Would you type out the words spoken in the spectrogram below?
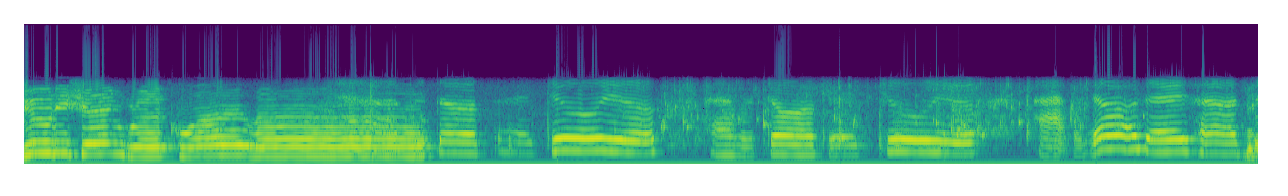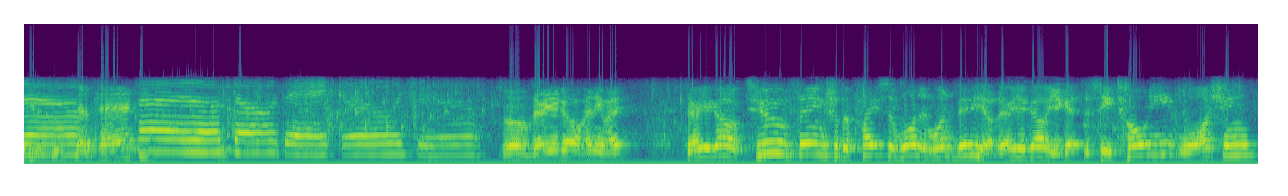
Junie Shangri Kuala. Happy birthday to you. Happy birthday to you. Happy birthday, happy birthday to you. Oh, there you go. Anyway, there you go. Two things for the price of one in one video. There you go. You get to see Tony washing,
